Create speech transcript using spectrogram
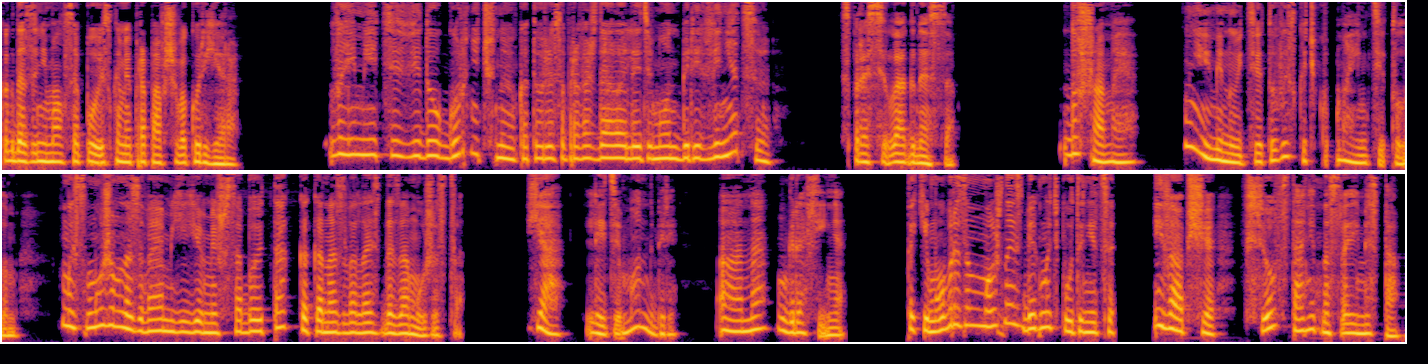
когда занимался поисками пропавшего курьера. Вы имеете в виду горничную, которая сопровождала леди Монбери в Венецию? спросила Агнесса. Душа моя, не именуйте эту выскочку моим титулом. Мы с мужем называем ее меж собой так, как она звалась до замужества. Я — леди Монтбери, а она — графиня. Таким образом можно избегнуть путаницы, и вообще все встанет на свои места.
